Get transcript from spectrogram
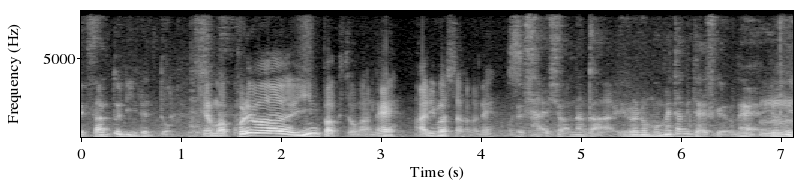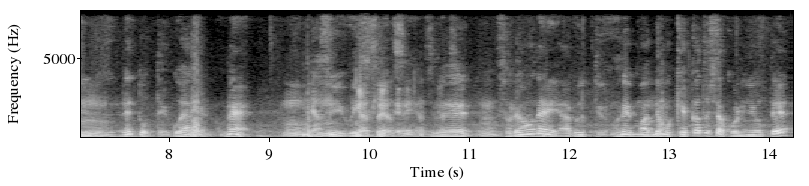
てサントリーレッド。いやまあこれはインパクトがねありましたからね。で最初はなんかいろいろ揉めたみたいですけどね、うん。レッドって500円のね、うん。安いウイスキーで、うん。それをねやるっていう。ので、まあ、でも結果としてはこれによって、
